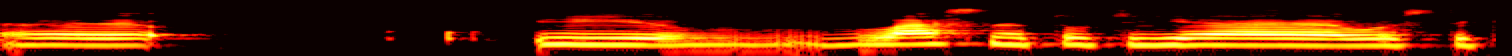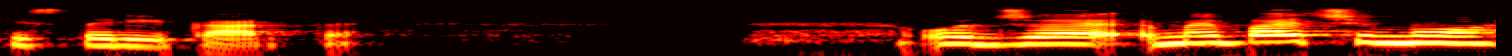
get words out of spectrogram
Е, І, власне, тут є ось такі старі карти. Отже, ми бачимо,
